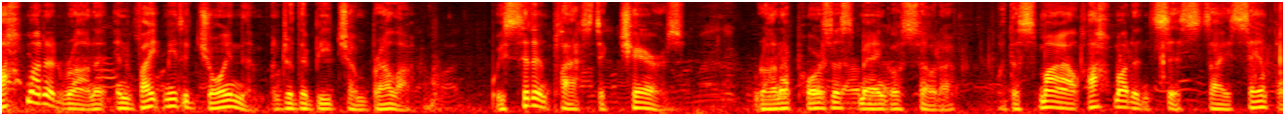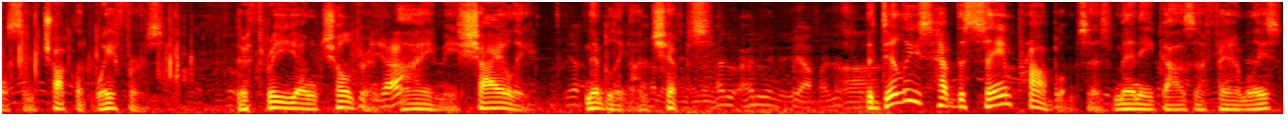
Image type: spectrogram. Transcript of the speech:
Ahmad and Rana invite me to join them under the beach umbrella. We sit in plastic chairs. Rana pours us mango soda. With a smile, Ahmad insists I sample some chocolate wafers. Their three young children eye me shyly, nibbling on chips. The Dilis have the same problems as many Gaza families.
